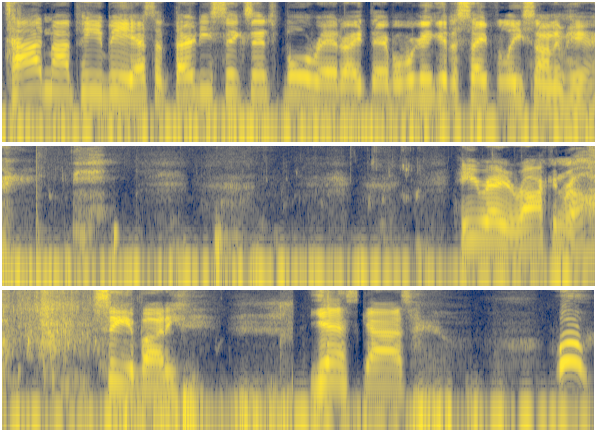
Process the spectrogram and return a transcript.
Tied my PB. That's a 36 inch bull red right there, but we're gonna get a safe release on him here. He ready to rock and roll. See you, buddy. Yes, guys. Woo!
